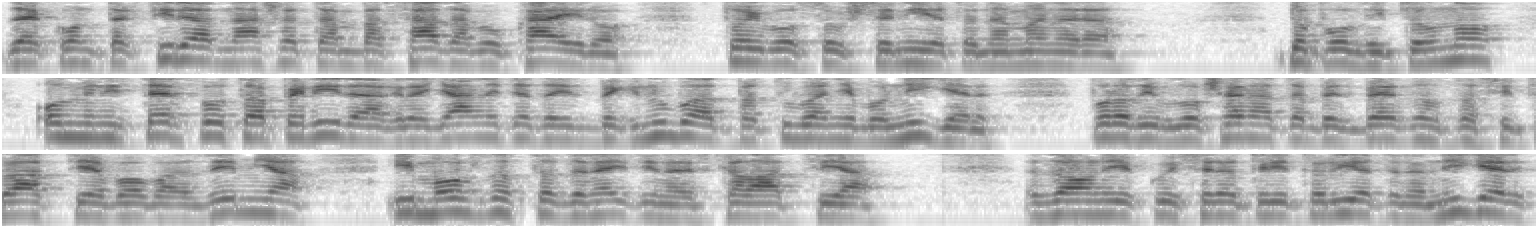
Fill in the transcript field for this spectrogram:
да ја контактираат нашата амбасада во Каиро, тој во сообщението на МНР. Дополнително, од Министерството апелира граѓаните да избегнуваат патување во Нигер поради влошената безбедносна ситуација во оваа земја и можноста за нејзина ескалација. За оние кои се на територијата на Нигер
